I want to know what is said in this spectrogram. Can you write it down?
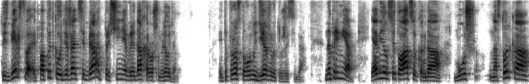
То есть бегство – это попытка удержать себя от причинения вреда хорошим людям. Это просто он удерживает уже себя. Например, я видел ситуацию, когда муж настолько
